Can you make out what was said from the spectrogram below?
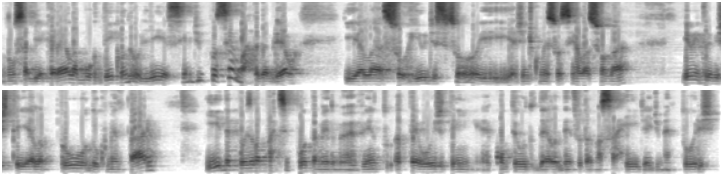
não sabia que era ela, abordei, quando eu olhei assim, eu digo, você é a Marta Gabriel? E ela sorriu, disse, sou, e a gente começou a se relacionar. Eu entrevistei ela para o documentário, e depois ela participou também do meu evento. Até hoje tem é, conteúdo dela dentro da nossa rede de mentores.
